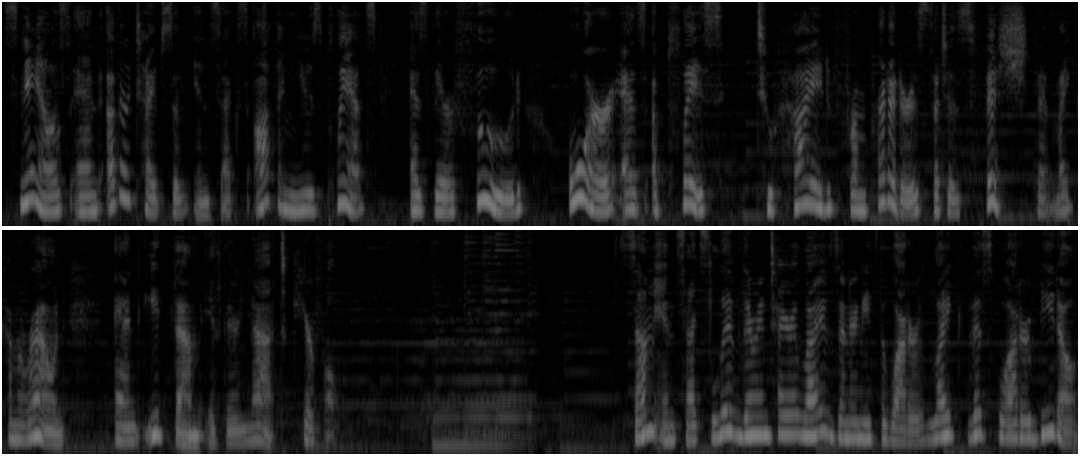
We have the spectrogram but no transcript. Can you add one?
Snails and other types of insects often use plants as their food or as a place to hide from predators such as fish that might come around and eat them if they're not careful. Some insects live their entire lives underneath the water, like this water beetle,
